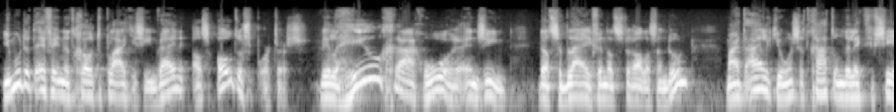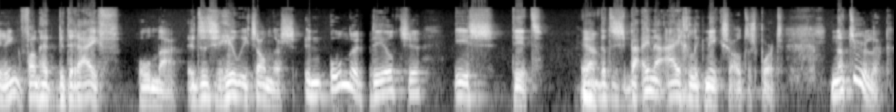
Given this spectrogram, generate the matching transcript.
je moet het even in het grote plaatje zien. Wij als autosporters willen heel graag horen en zien dat ze blijven en dat ze er alles aan doen. Maar uiteindelijk, jongens, het gaat om de elektrificering van het bedrijf Honda. Het is heel iets anders. Een onderdeeltje is dit. Ja. Ja. dat is bijna eigenlijk niks, autosport. Natuurlijk,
